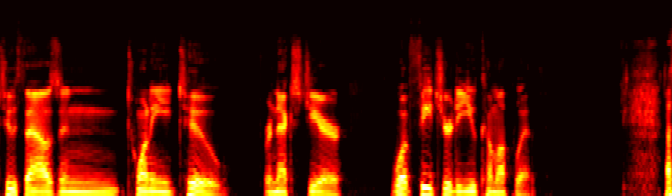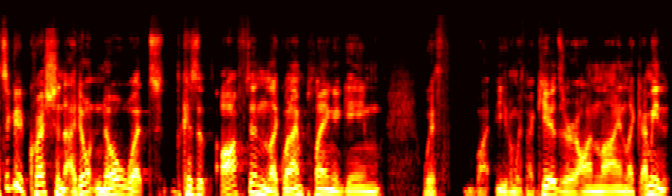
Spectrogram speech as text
2022 for next year." What feature do you come up with? That's a good question. I don't know what because often, like when I'm playing a game with even with my kids or online, like I mean,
